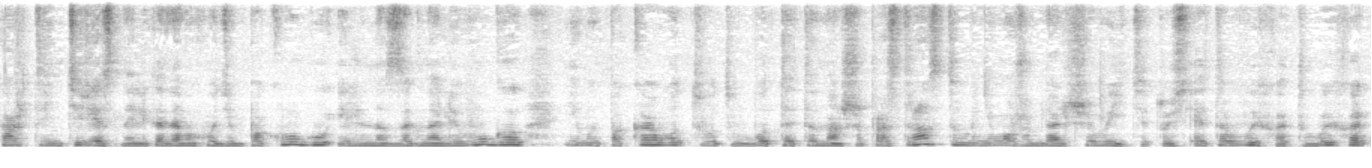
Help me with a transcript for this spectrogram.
карта интересная, или когда мы ходим по кругу, или нас загнали в угол, и мы пока вот, вот, вот это наше пространство, мы не можем дальше выйти. То есть это выход, выход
